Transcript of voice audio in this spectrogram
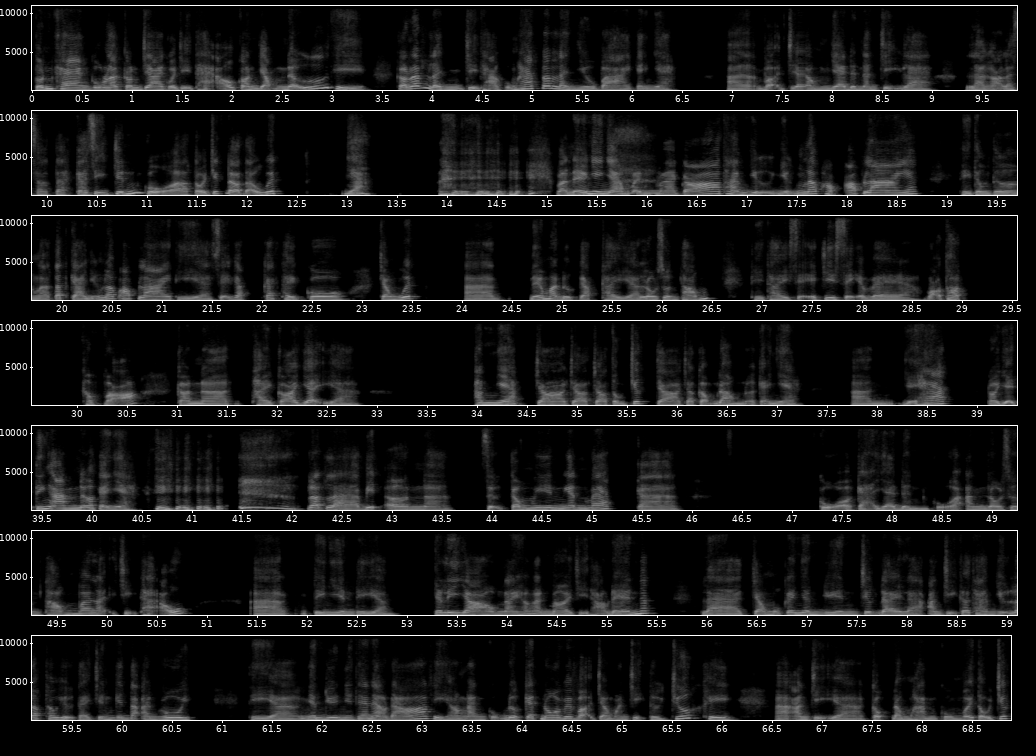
Tuấn Khang cũng là con trai của chị Thảo. Còn giọng nữ thì có rất là chị Thảo cũng hát rất là nhiều bài cả nhà. À, vợ chồng gia đình anh chị là là gọi là sao ta ca sĩ chính của tổ chức đào tạo quýt. Dạ. Và nếu như nhà mình mà có tham dự những lớp học offline á, thì thường thường là tất cả những lớp offline thì à, sẽ gặp các thầy cô trong quýt. À, nếu mà được gặp thầy à, Lô Xuân Thống thì thầy sẽ chia sẻ về võ thuật học võ. Còn à, thầy có dạy à, thanh nhạc cho cho cho tổ chức cho cho cộng đồng nữa cả nhà. À, dạy hát rồi dạy tiếng Anh nữa cả nhà. Rất là biết ơn à, sự cống hiến gánh vác à, của cả gia đình của anh Lô Xuân Thống với lại chị Thảo. À, tuy nhiên thì à, cái lý do hôm nay Hoàng Anh mời chị Thảo đến đó, là trong một cái nhân duyên trước đây là anh chị có tham dự lớp thấu hiểu tài chính kiến tạo anh vui. Thì à, nhân duyên như thế nào đó thì hoàng anh cũng được kết nối với vợ chồng anh chị từ trước khi à, anh chị à, cộng đồng hành cùng với tổ chức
